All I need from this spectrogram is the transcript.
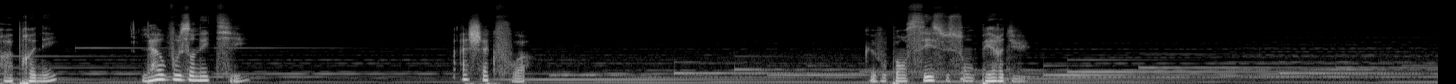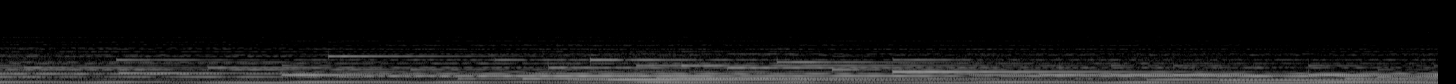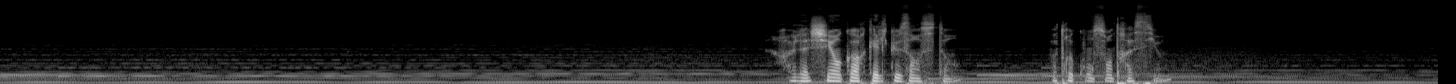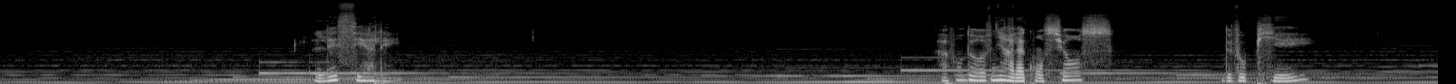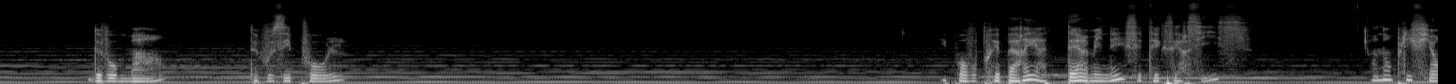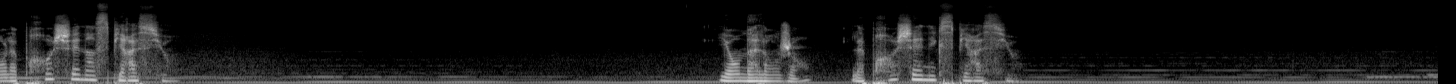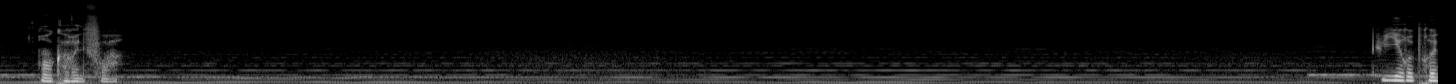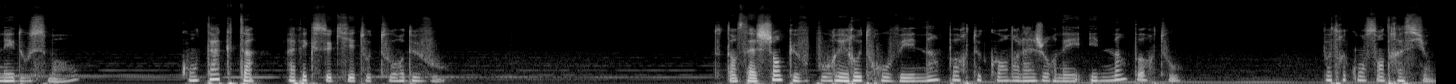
Reprenez là où vous en étiez à chaque fois que vos pensées se sont perdues. Relâchez encore quelques instants votre concentration. Laissez aller. Avant de revenir à la conscience de vos pieds, de vos mains, de vos épaules, pour vous préparer à terminer cet exercice en amplifiant la prochaine inspiration. Et en allongeant la prochaine expiration. Encore une fois. Puis reprenez doucement contact avec ce qui est autour de vous, tout en sachant que vous pourrez retrouver n'importe quand dans la journée et n'importe où votre concentration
